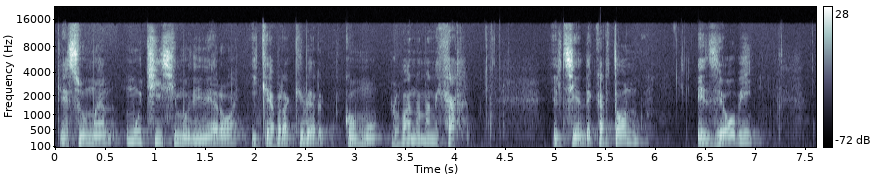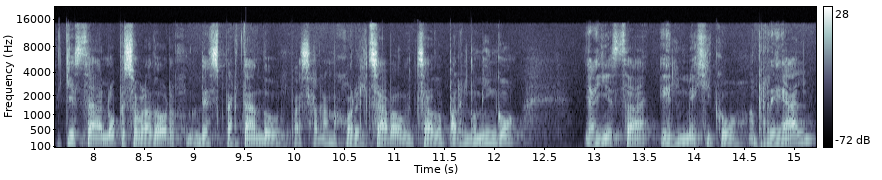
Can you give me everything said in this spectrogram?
que suman muchísimo dinero y que habrá que ver cómo lo van a manejar. El siguiente cartón es de Obi. Aquí está López Obrador despertando, pues a lo mejor el sábado, el sábado para el domingo. Y ahí está el México real.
